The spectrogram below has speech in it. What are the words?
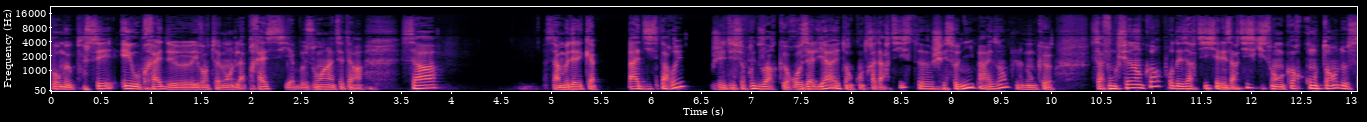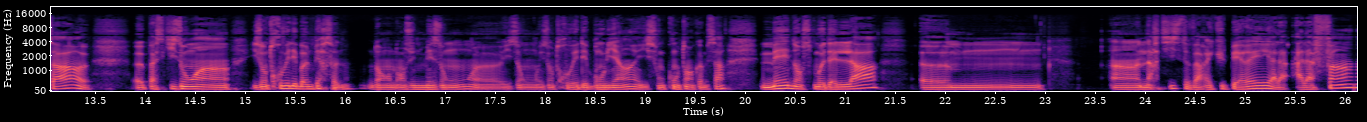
pour me pousser et auprès de éventuellement de la presse s'il y a besoin, etc. Ça, c'est un modèle qui a pas disparu. J'ai été surpris de voir que Rosalia est en contrat d'artiste euh, chez Sony, par exemple. Donc, euh, ça fonctionne encore pour des artistes. Il y a des artistes qui sont encore contents de ça euh, parce qu'ils ont un, ils ont trouvé les bonnes personnes dans, une maison. ils ont, ils ont trouvé des bons liens et ils sont contents comme ça. Mais dans ce modèle-là, un artiste va récupérer à la, à la fin.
